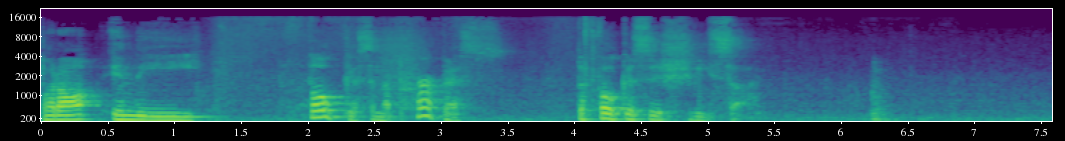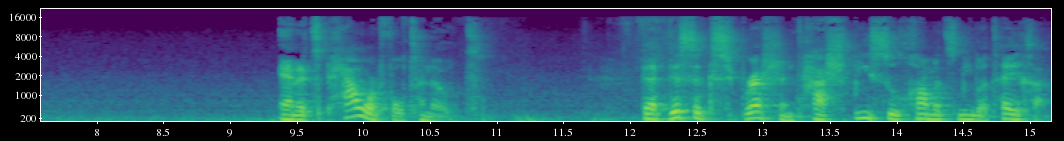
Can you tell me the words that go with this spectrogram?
But uh, in the focus and the purpose, the focus is Shvisa. And it's powerful to note that this expression, Tashbisu Chametz Mibatecha,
